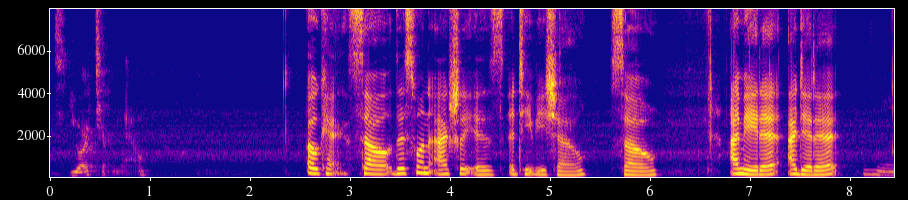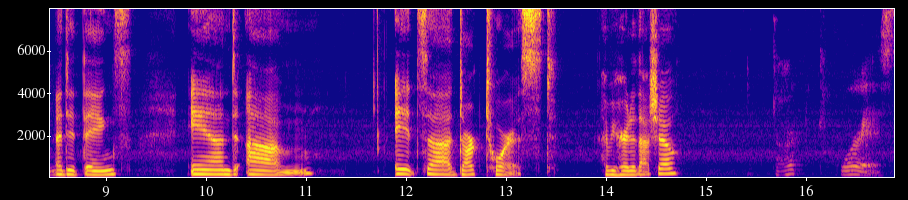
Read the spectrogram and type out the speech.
It's your turn now. Okay, so this one actually is a TV show. So I made it. I did it. I did things, and um, it's uh, Dark Tourist. Have you heard of that show? Dark Tourist.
